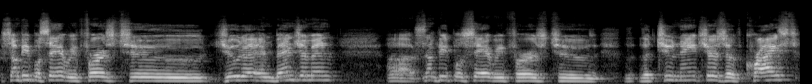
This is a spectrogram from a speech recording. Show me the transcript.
some people say it refers to Judah and Benjamin. Uh, some people say it refers to the two natures of Christ.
